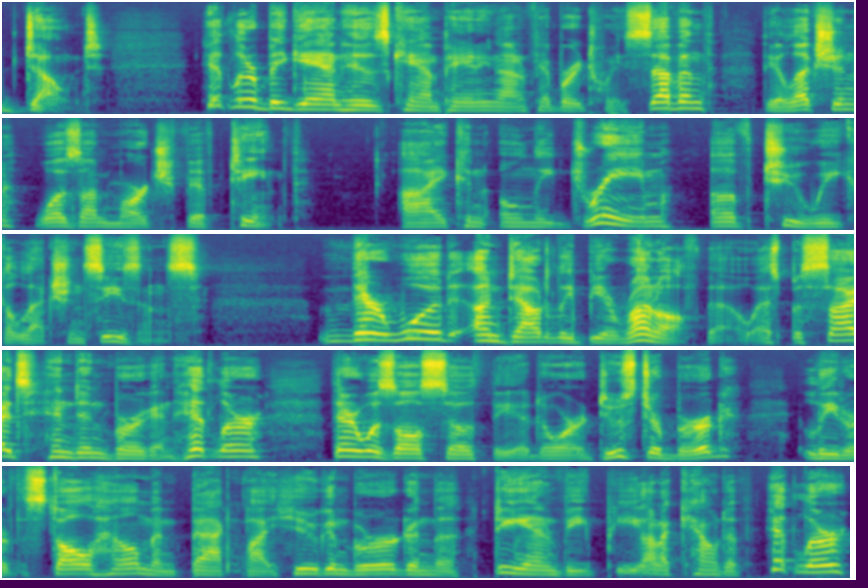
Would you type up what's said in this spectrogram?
don't. Hitler began his campaigning on February 27th. The election was on March 15th. I can only dream of two week election seasons. There would undoubtedly be a runoff, though, as besides Hindenburg and Hitler, there was also Theodor Duesterberg, leader of the Stahlhelm and backed by Hugenberg and the DNVP on account of Hitler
